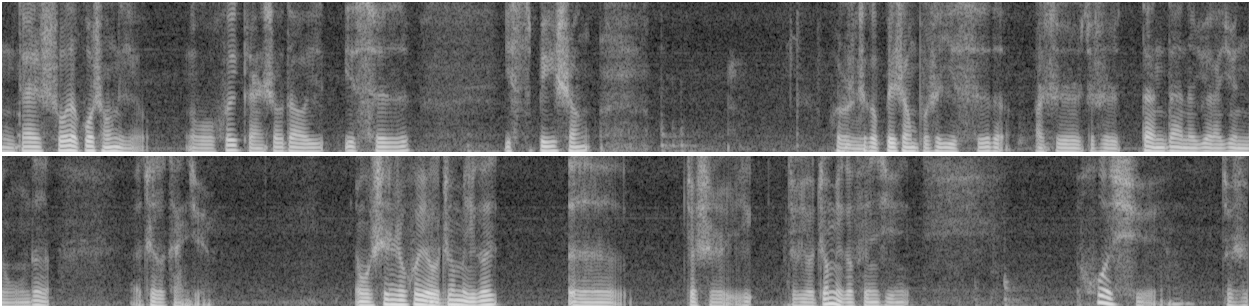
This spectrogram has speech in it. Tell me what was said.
你在说的过程里，我会感受到一一丝一丝悲伤，或者这个悲伤不是一丝的，而是就是淡淡的、越来越浓的，呃，这个感觉。我甚至会有这么一个，呃，就是一就是有这么一个分析，或许就是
